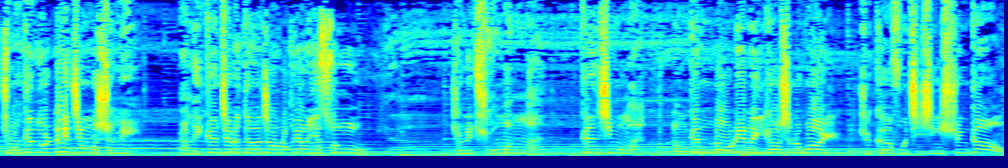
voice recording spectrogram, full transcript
主啊，更多人炼净我们的生命。让你更加的得着荣耀，耶稣，求你充满满更新我们，让我们更老练的依靠神的话语，去克服己心宣告。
